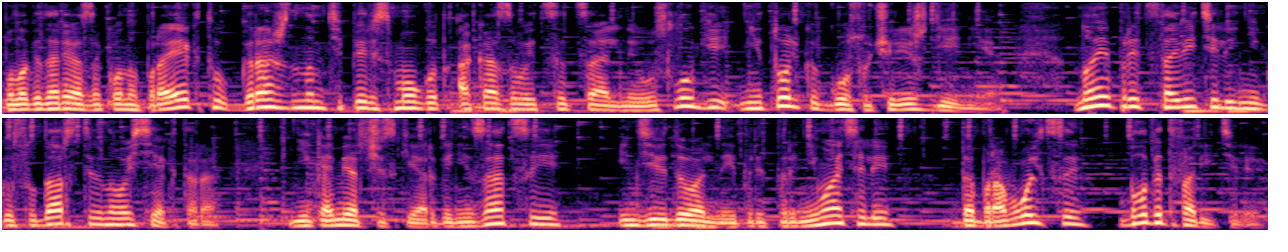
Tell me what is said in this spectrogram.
Благодаря законопроекту гражданам теперь смогут оказывать социальные услуги не только госучреждения, но и представители негосударственного сектора, некоммерческие организации, индивидуальные предприниматели, добровольцы, благотворители.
